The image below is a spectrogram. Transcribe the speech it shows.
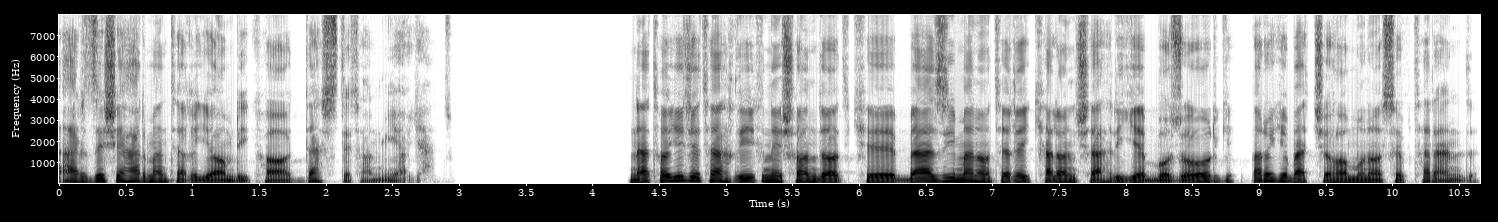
ارزش هر منطقه آمریکا دستتان میآید. نتایج تحقیق نشان داد که بعضی مناطق کلان شهری بزرگ برای بچه ها مناسب ترند.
